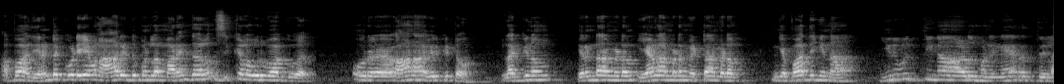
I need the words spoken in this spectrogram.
அப்போ அது இரண்டு கூடியவன் ஆறு எட்டு மணில மறைந்தாலும் சிக்கலை உருவாக்குவார். ஒரு ஆணாக இருக்கட்டும். லக்னம் இரண்டாம் இடம் ஏழாம் இடம் எட்டாம் இடம். இங்கே பார்த்தீங்கன்னா இருபத்தி நாலு மணி நேரத்தில்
